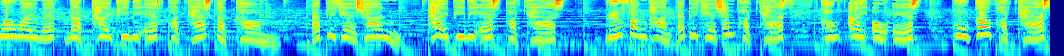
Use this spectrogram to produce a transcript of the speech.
www.thaipbspodcast.com แอปพลิเคชัน Thai PBS Podcast หรือฟังผ่านแอปพลิเคชัน Podcast ของ iOS Google Podcast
